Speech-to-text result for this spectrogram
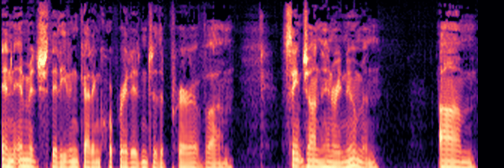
an image that even got incorporated into the prayer of um, Saint John Henry Newman. Um,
